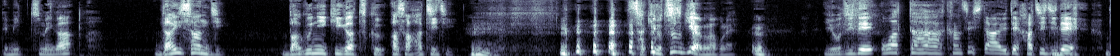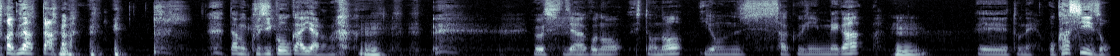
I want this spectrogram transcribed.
で、3つ目が、大惨事。バグに気がつく朝8時。うん。さっきの続きやろな、これ。うん4時で終わった、完成した、言うて8時でバグだった。多分9時公開やろな。うん。よし、じゃあこの人の4作品目が、うん。えっ、とね、おかしいぞ。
